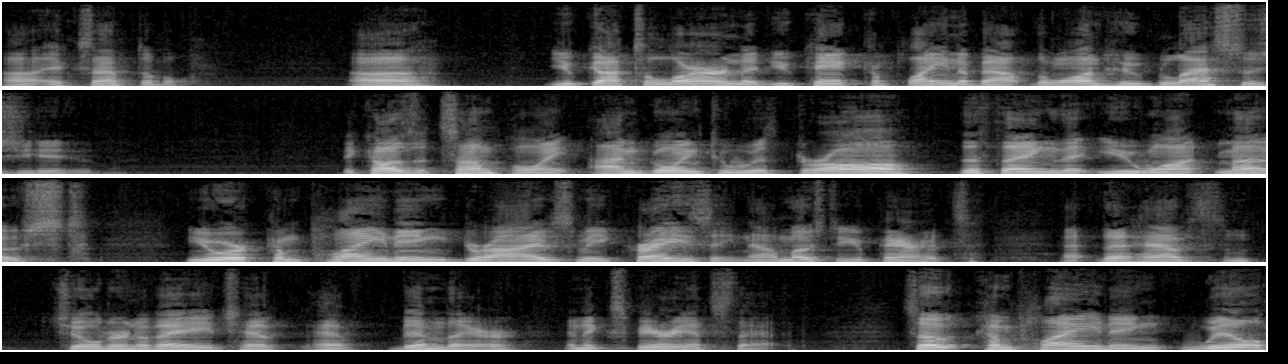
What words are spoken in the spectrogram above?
uh, acceptable. Uh, you've got to learn that you can't complain about the one who blesses you because at some point I'm going to withdraw the thing that you want most. Your complaining drives me crazy. Now, most of you parents that have some children of age have, have been there and experienced that. So, complaining will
